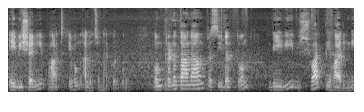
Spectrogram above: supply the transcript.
এই বিষয় নিয়ে পাঠ এবং আলোচনা করব ওম প্রণতানাম প্রসিদত্বম দেবী विश्वात्तिहारिणी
